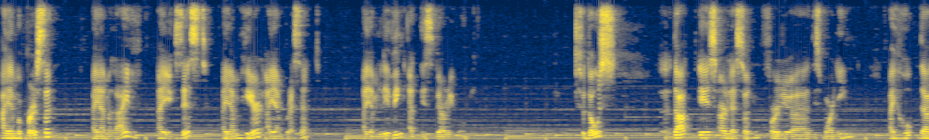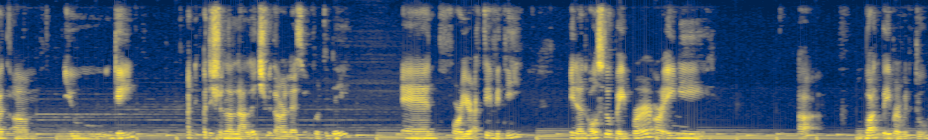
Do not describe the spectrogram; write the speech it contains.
I am a person. I am alive. I exist. I am here. I am present. I am living at this very moment. So those that is our lesson for uh, this morning. I hope that um, you gain additional knowledge with our lesson for today and for your activity in an Oslo paper or any uh, bond paper will do.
